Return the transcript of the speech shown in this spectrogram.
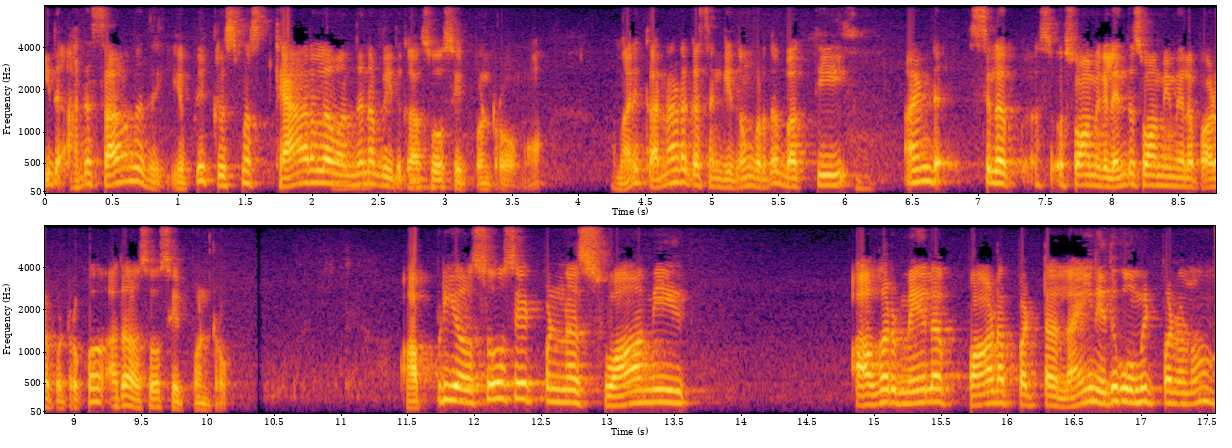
இது அதை சார்ந்தது. எப்படி கிறிஸ்மஸ் கேரலை வந்து நம்ம இதுக்கு அசோசியேட் பண்றோமோ அது மாதிரி கர்நாடக சங்கீதங்கிறத பக்தி அண்ட் சில சுவாமிகள் எந்த சுவாமி மேல பாடப்பட்டிருக்கோ அதை அசோசியேட் பண்றோம். அப்படி அசோசியேட் பண்ண சுவாமி அவர் மேல பாடப்பட்ட லைன் எதுக்கு ஒமிட் பண்ணணும்?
